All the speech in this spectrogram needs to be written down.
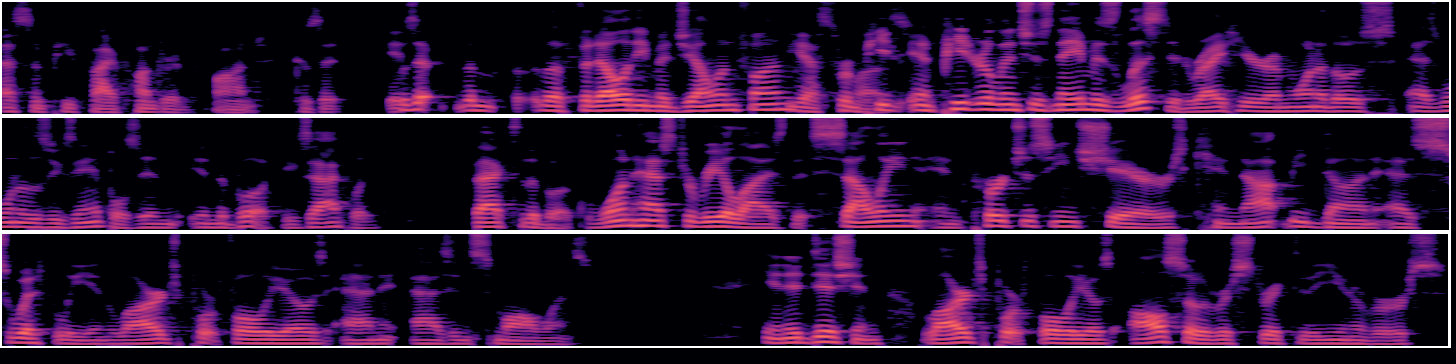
S and P 500 fund because it, it Was it the the Fidelity Magellan Fund? Yes, From. Peter, and Peter Lynch's name is listed right here on one of those as one of those examples in in the book. Exactly. Back to the book. One has to realize that selling and purchasing shares cannot be done as swiftly in large portfolios and as in small ones. In addition, large portfolios also restrict the universe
